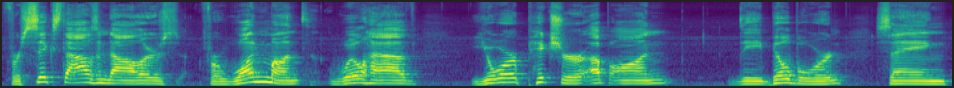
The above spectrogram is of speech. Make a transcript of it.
for $6,000 for one month, we'll have your picture up on the billboard saying,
